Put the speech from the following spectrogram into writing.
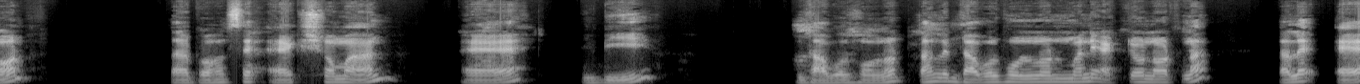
নট তারপর হচ্ছে এক সমান A B double whole not তাহলে ডাবল হোল নট মানে একটাও নট না, তাহলে এ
